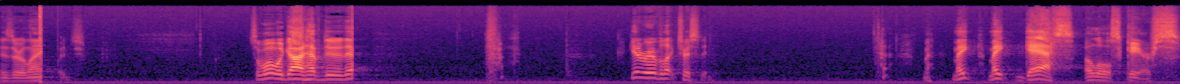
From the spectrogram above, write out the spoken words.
is their language. So what would God have to do today? Get rid of electricity. make, make gas a little scarce.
